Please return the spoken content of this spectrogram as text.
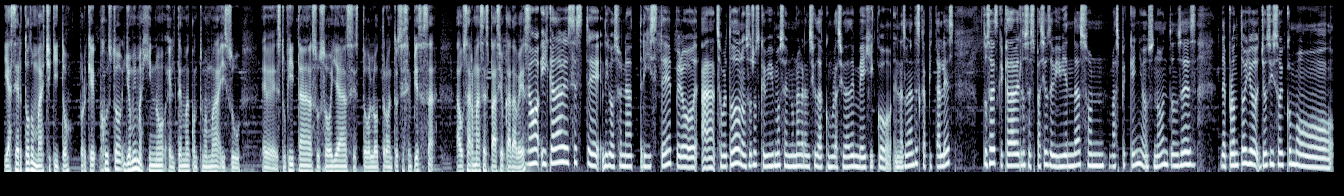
y hacer todo más chiquito, porque justo yo me imagino el tema con tu mamá y su eh, estufita, sus ollas, esto, lo otro, entonces empiezas a, a usar más espacio cada vez. No, y cada vez, este, digo, suena triste, pero ah, sobre todo nosotros que vivimos en una gran ciudad como la Ciudad de México, en las grandes capitales, tú sabes que cada vez los espacios de vivienda son más pequeños, ¿no? Entonces, de pronto yo, yo sí soy como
